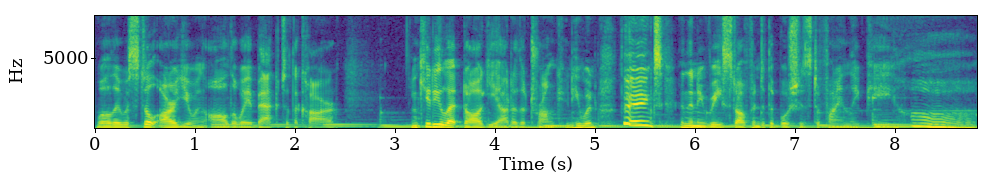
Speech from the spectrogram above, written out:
Well, they were still arguing all the way back to the car. And Kitty let Doggy out of the trunk, and he went, Thanks! And then he raced off into the bushes to finally pee. Oh.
